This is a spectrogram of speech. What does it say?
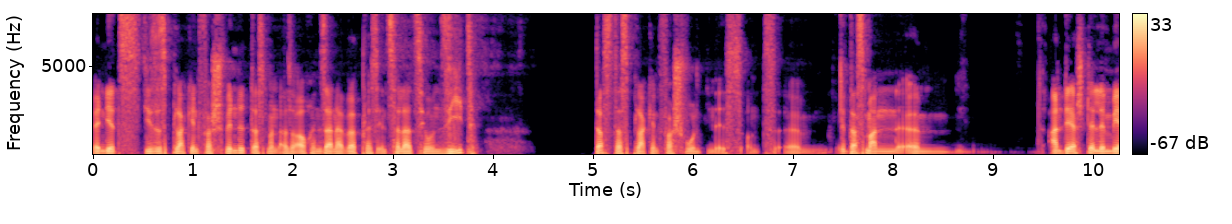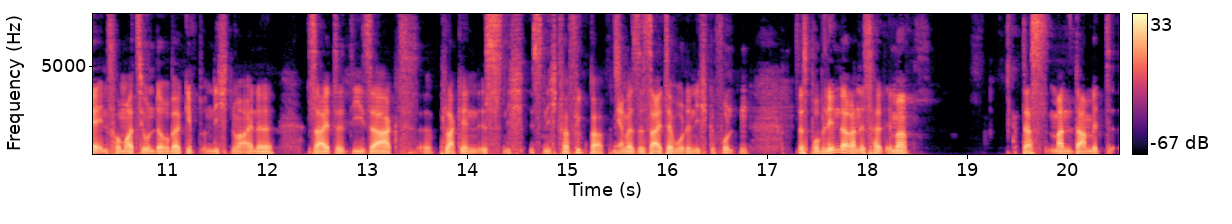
wenn jetzt dieses Plugin verschwindet, dass man also auch in seiner WordPress-Installation sieht, dass das Plugin verschwunden ist und ähm, dass man ähm, an der Stelle mehr Informationen darüber gibt und nicht nur eine Seite, die sagt, äh, Plugin ist nicht, ist nicht verfügbar, beziehungsweise Seite wurde nicht gefunden. Das Problem daran ist halt immer, dass man damit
